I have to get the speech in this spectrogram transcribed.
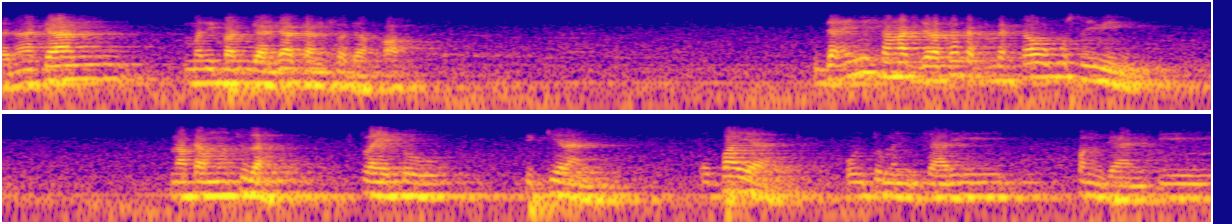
dan akan melipat gandakan sedekah. Dan ini sangat dirasakan oleh kaum muslimin. Maka muncullah setelah itu pikiran, upaya untuk mencari pengganti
